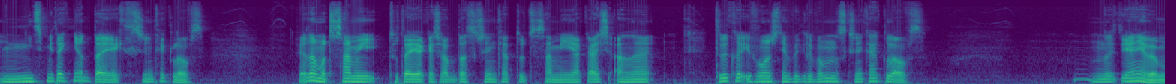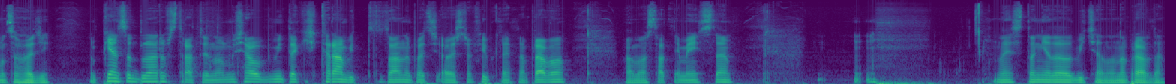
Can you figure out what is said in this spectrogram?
nic mi tak nie oddaje jak skrzynkę Gloves. Wiadomo, czasami tutaj jakaś odda skrzynka, tu czasami jakaś, ale tylko i wyłącznie wygrywam na skrzynkach Gloves. No ja nie wiem o co chodzi. No 500 dolarów straty, no musiałoby mi to jakiś karambit totalny powiedzieć, o jeszcze flip knife na prawo. Mamy ostatnie miejsce. No jest to nie do odbicia, no naprawdę.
